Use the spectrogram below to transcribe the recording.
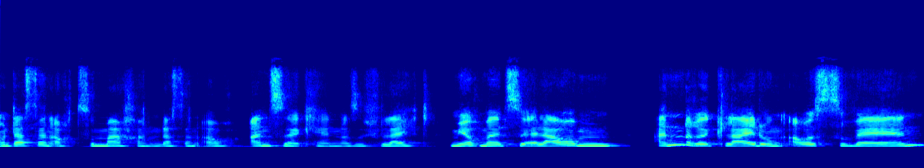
und das dann auch zu machen, das dann auch anzuerkennen. Also vielleicht mir auch mal zu erlauben, andere Kleidung auszuwählen,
